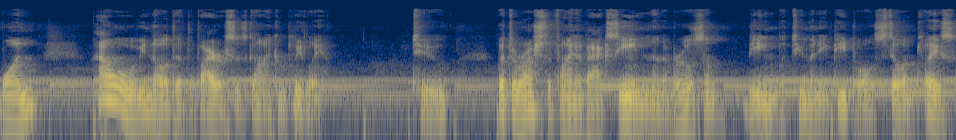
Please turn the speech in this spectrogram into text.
One, how will we know that the virus is gone completely? Two, with the rush to find a vaccine and the rules of being with too many people still in place,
